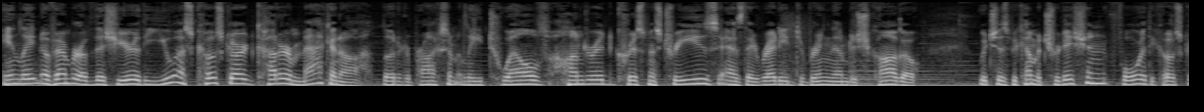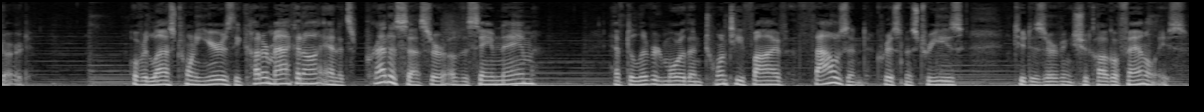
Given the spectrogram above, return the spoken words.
In late November of this year, the U.S. Coast Guard cutter Mackinaw loaded approximately 1,200 Christmas trees as they readied to bring them to Chicago, which has become a tradition for the Coast Guard. Over the last 20 years, the cutter Mackinaw and its predecessor of the same name have delivered more than 25,000 Christmas trees to deserving Chicago families.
